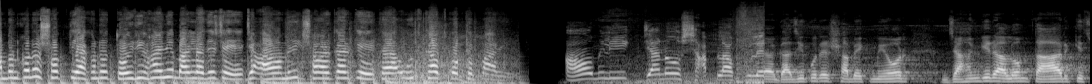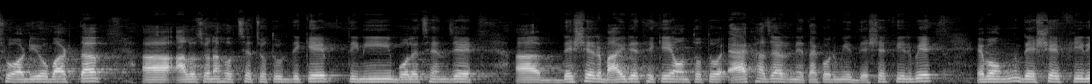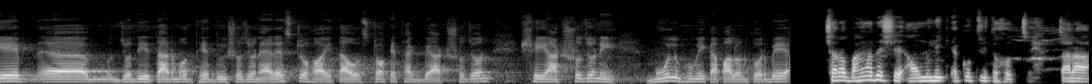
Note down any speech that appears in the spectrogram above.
এমন কোন শক্তি এখনও তৈরি হয়নি বাংলাদেশে যে আওয়ামী লীগ সরকারকে তারা উৎখাত করতে পারে। আওয়ামী লীগ যেন শাপলা ফুলের গাজীপুরের সাবেক মেয়র জাহাঙ্গীর আলম তার কিছু অডিও বার্তা আলোচনা হচ্ছে চতুর্দিকে। তিনি বলেছেন যে দেশের বাইরে থেকে অন্তত এক হাজার নেতাকর্মী দেশে ফিরবে এবং দেশে ফিরে যদি তার মধ্যে দুইশো জন অ্যারেস্টও হয় তাও স্টকে থাকবে আটশো জন। সেই আটশো জনই মূল ভূমিকা পালন করবে। সারা বাংলাদেশে আওয়ামী লীগ একত্রিত হচ্ছে। যারা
